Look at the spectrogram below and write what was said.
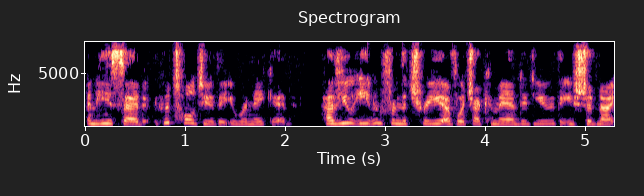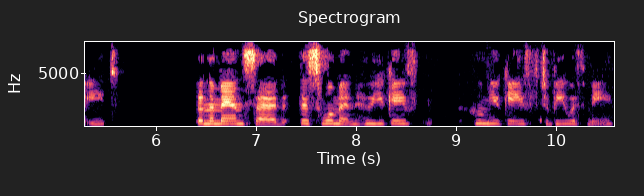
And he said, Who told you that you were naked? Have you eaten from the tree of which I commanded you that you should not eat? Then the man said, This woman who you gave, whom you gave to be with me,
